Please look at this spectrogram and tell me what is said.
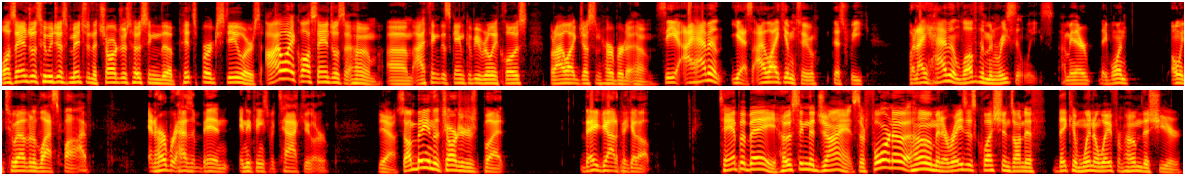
Los Angeles, who we just mentioned, the Chargers hosting the Pittsburgh Steelers. I like Los Angeles at home. Um, I think this game could be really close, but I like Justin Herbert at home. See, I haven't. Yes, I like him too this week, but I haven't loved them in recent weeks. I mean, they're they've won only two out of the last five, and Herbert hasn't been anything spectacular. Yeah. So I'm being the Chargers, but they got to pick it up. Tampa Bay hosting the Giants. They're 4 0 at home, and it raises questions on if they can win away from home this year.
